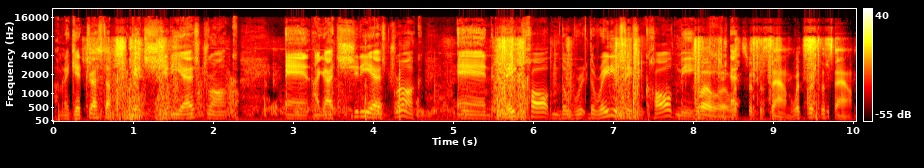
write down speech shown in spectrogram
I'm gonna get dressed up. I'm gonna get shitty ass drunk, and I got shitty ass drunk, and they called the the radio station called me. Whoa, whoa, what's with the sound? What's with the sound?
